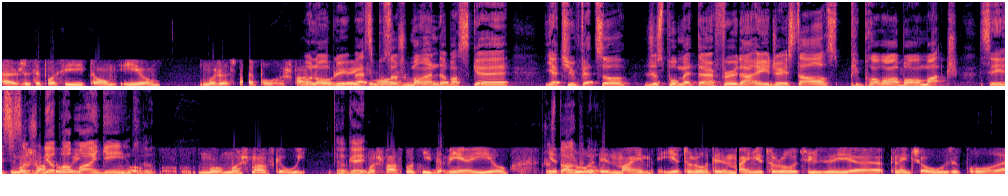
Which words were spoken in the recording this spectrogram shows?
Euh, je sais pas s'il tombe heel. Moi, j'espère pas. Je pense Moi non pas plus. Ben, c'est pour ça que je demande, là, parce que y a-tu fait ça juste pour mettre un feu dans AJ Styles puis pour avoir un bon match? C'est ça que je veux dire par oui. mind games, Moi, là. moi, moi, je pense que oui. Moi, je pense pas qu'il devient un heel. Il a toujours été de même. Il a toujours été de même. Il a toujours utilisé euh, plein de choses pour euh,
